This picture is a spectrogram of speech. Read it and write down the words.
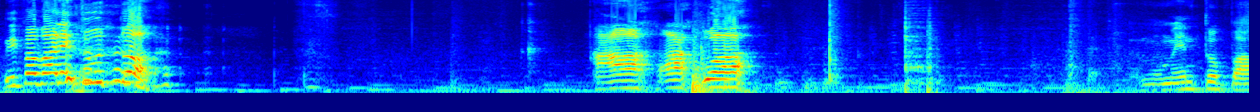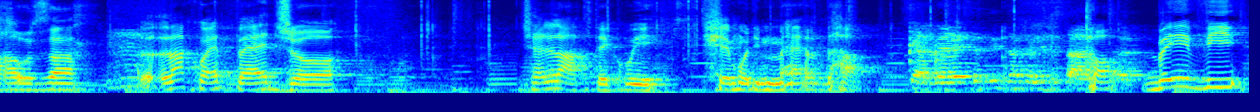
Mi fa male tutto! ah, acqua! Momento pausa. L'acqua è peggio. C'è il latte qui. Scemo di merda. Serve estetizzato l'estate. To- bevi,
